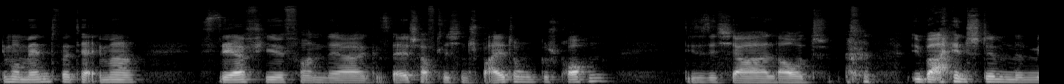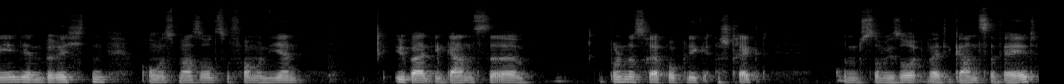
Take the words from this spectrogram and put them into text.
im Moment wird ja immer sehr viel von der gesellschaftlichen Spaltung gesprochen, die sich ja laut übereinstimmenden Medienberichten, um es mal so zu formulieren, über die ganze Bundesrepublik erstreckt und sowieso über die ganze Welt.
